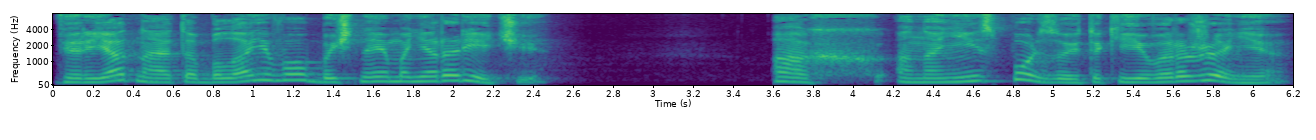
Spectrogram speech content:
Вероятно, это была его обычная манера речи. Ах, она не использует такие выражения.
